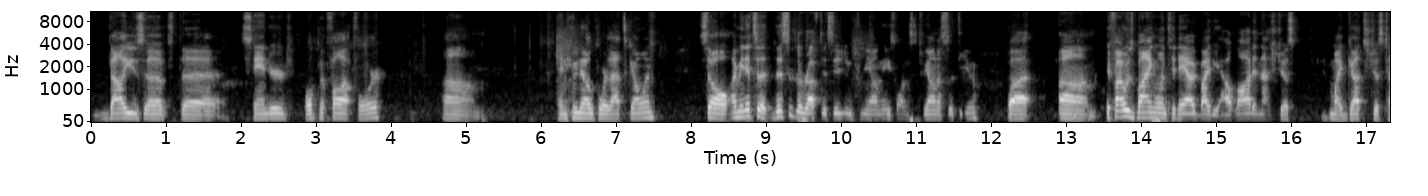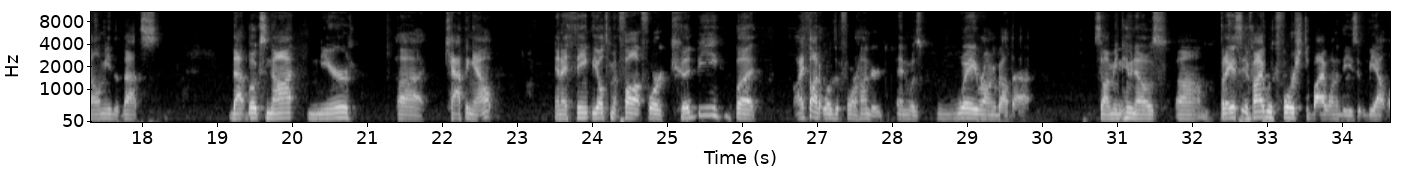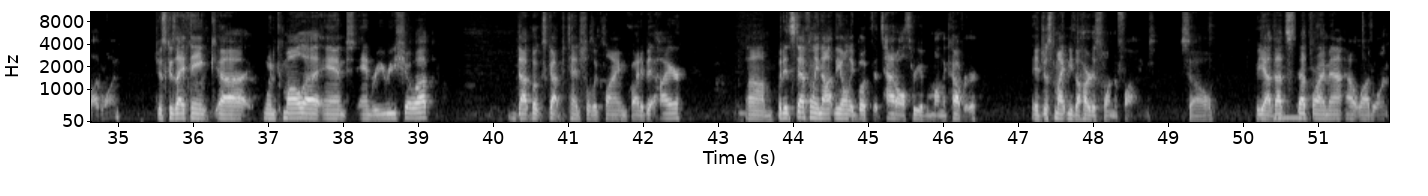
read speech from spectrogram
values of the standard Ultimate Fallout 4. Um, and who knows where that's going. So, I mean, it's a this is a rough decision for me on these ones, to be honest with you. But um, if I was buying one today, I would buy the Outlawed, and that's just my guts just telling me that that's that book's not near uh, capping out. And I think the Ultimate Fallout 4 could be, but I thought it was at 400 and was way wrong about that. So, I mean, who knows? Um, but I guess if I was forced to buy one of these, it would be Outlawed one just because I think uh, when Kamala and and Riri show up, that book's got potential to climb quite a bit higher. Um, but it's definitely not the only book that's had all three of them on the cover. It just might be the hardest one to find. So, but yeah, that's that's where I'm at. Outlawed one.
